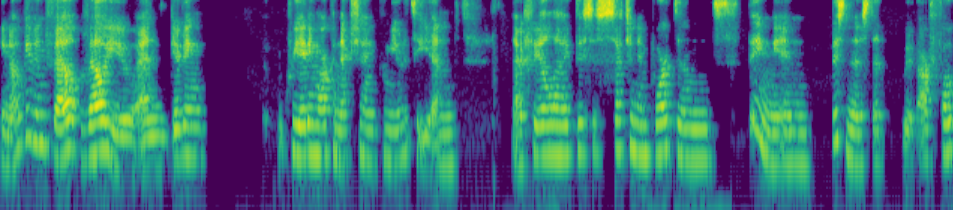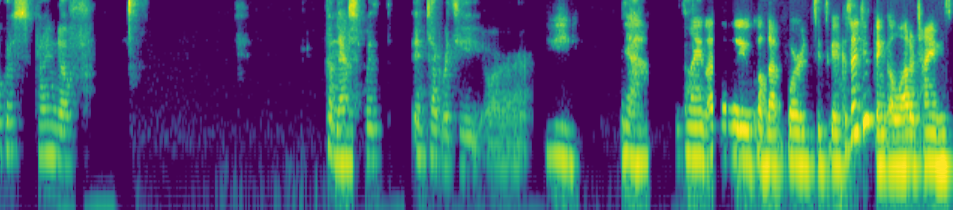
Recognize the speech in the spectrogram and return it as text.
you know giving val- value and giving creating more connection community. And i feel like this is such an important thing in business that we, our focus kind of connects yeah. with integrity or yeah I love that you called that forward Sietske because I do think a lot of times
